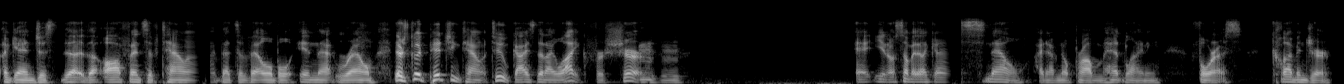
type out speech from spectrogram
again, just the, the offensive talent that's available in that realm. There's good pitching talent too, guys that I like for sure hmm and, you know, somebody like a Snell, I'd have no problem headlining for us. Clevinger,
